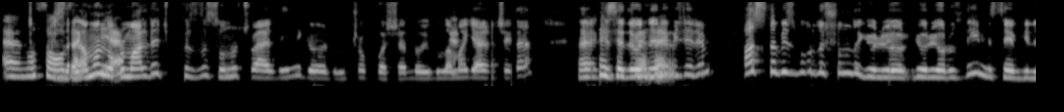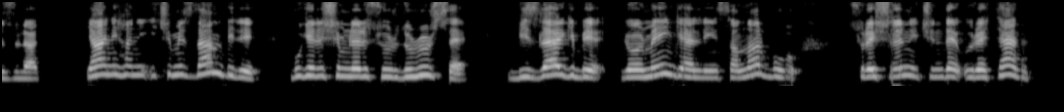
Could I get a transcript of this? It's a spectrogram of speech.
E, nasıl Güzel olacak ama diye. normalde çok hızlı sonuç verdiğini gördüm. Çok başarılı uygulama gerçekten. Herkese de Teşekkür ederim. önerebilirim. Aslında biz burada şunu da görüyor, görüyoruz değil mi sevgili Zülal? Yani hani içimizden biri bu gelişimleri sürdürürse bizler gibi görme engelli insanlar bu süreçlerin içinde üreten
